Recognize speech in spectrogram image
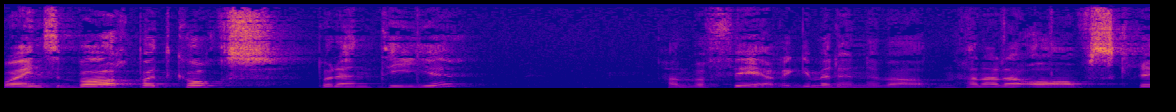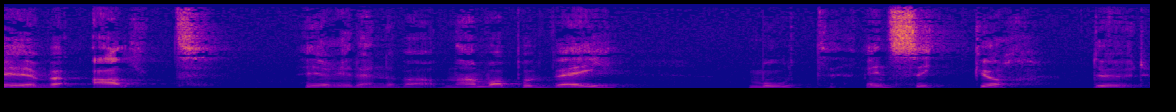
Og en som bar på et kors på den tida, han var ferdig med denne verden. Han hadde avskrevet alt her i denne verden. Han var på vei mot en sikker død.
